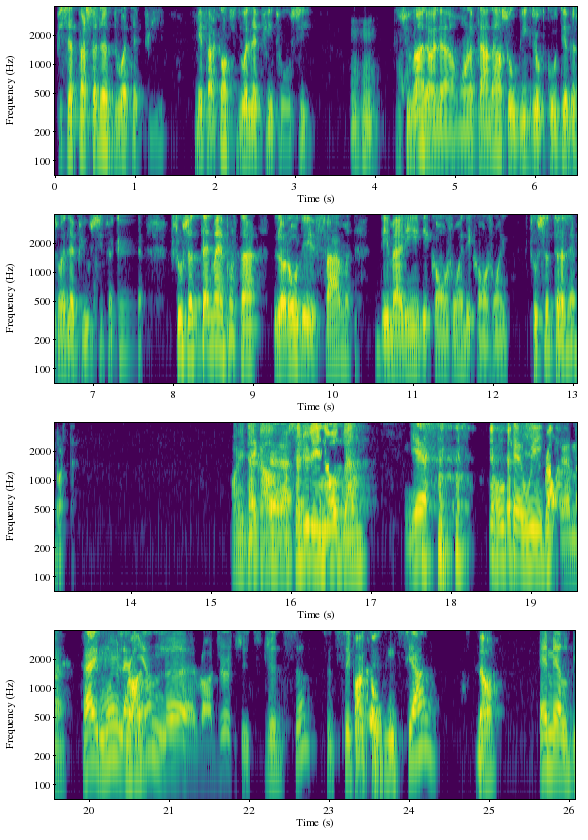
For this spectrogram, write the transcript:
Puis cette personne-là doit t'appuyer. Mais par contre, tu dois l'appuyer toi aussi. mhm. Souvent, là, on, a, on a tendance à oublier que l'autre côté a besoin de l'appui aussi. Fait que je trouve ça tellement important, le rôle des femmes, des maris, des conjoints, des conjointes. Je trouve ça très important. On est d'accord. On salue les nôtres, Ben. Yes. Ok, oui, vraiment. Hey, moi, la mienne, là, Roger, tu tu as déjà dit ça? Tu tu sais quoi encore. ses initiales? Non? MLB.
